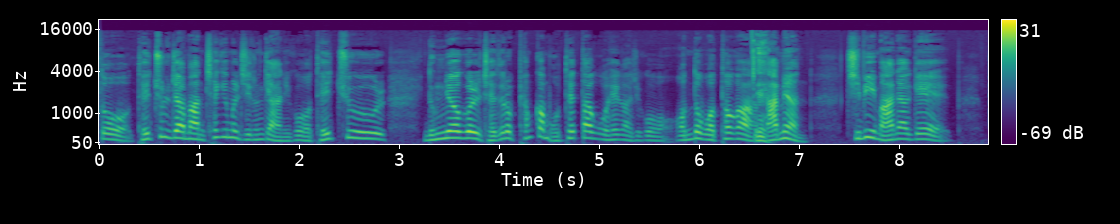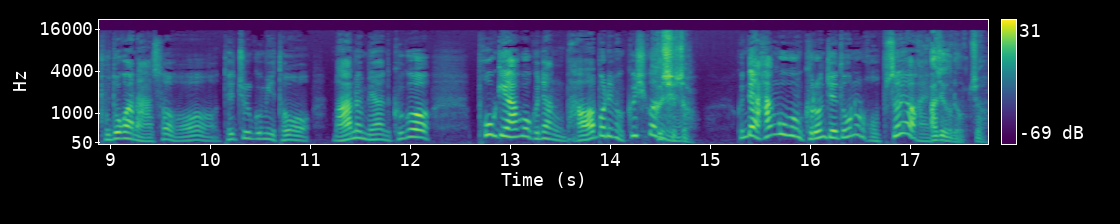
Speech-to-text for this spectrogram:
또 대출자만 책임을 지는 게 아니고 대출 능력을 제대로 평가 못했다고 해가지고 언더워터가 네. 나면 집이 만약에 부도가 나서 대출금이 더 많으면 그거 포기하고 그냥 나와버리면 끝이거든요. 끝이죠. 근데 한국은 그런 제도는 없어요. 아예. 아직은 없죠.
